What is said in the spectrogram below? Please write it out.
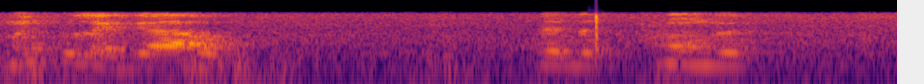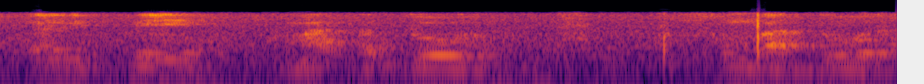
Muito legal. Zé da Conga, LP, Matadouro, Chumbadora.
